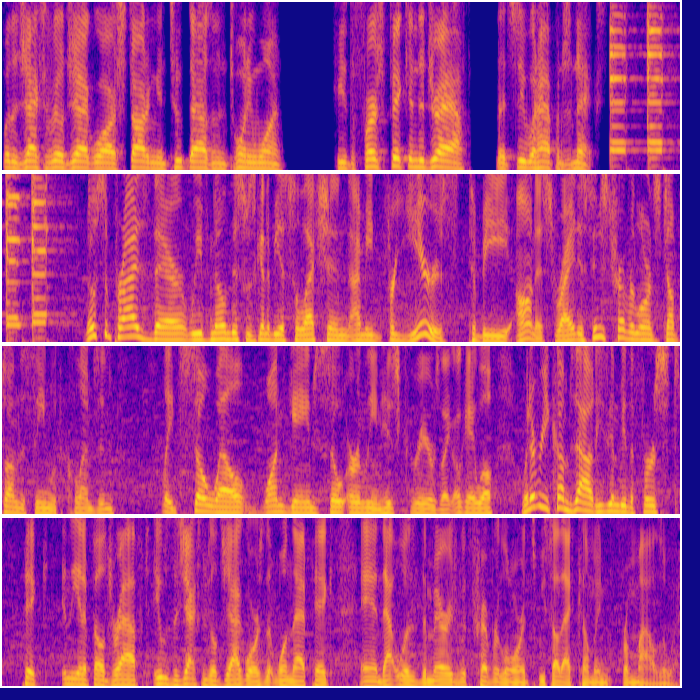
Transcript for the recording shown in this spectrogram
for the Jacksonville Jaguars starting in 2021. He's the first pick in the draft. Let's see what happens next. No surprise there. We've known this was going to be a selection, I mean, for years, to be honest, right? As soon as Trevor Lawrence jumped on the scene with Clemson, played so well, won games so early in his career, it was like, okay, well, whenever he comes out, he's going to be the first pick in the NFL draft. It was the Jacksonville Jaguars that won that pick, and that was the marriage with Trevor Lawrence. We saw that coming from miles away.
